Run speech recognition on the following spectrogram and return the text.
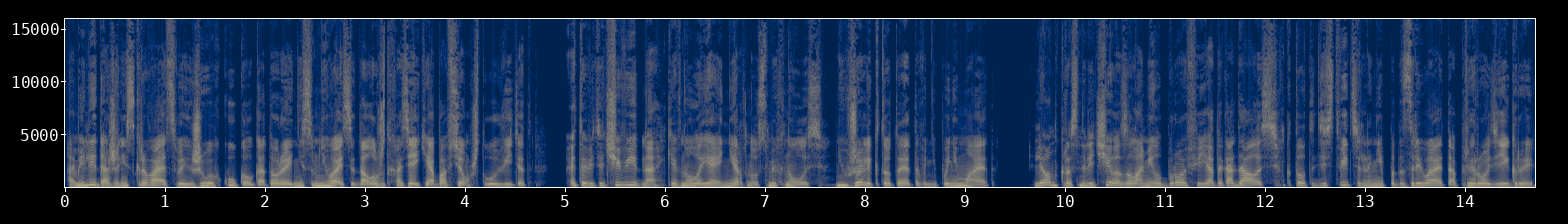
Амели даже не скрывает своих живых кукол, которые, не сомневайся, доложат хозяйке обо всем, что увидят. «Это ведь очевидно», — кивнула я и нервно усмехнулась. «Неужели кто-то этого не понимает?» Леон красноречиво заломил бровь, и я догадалась, кто-то действительно не подозревает о природе игры.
